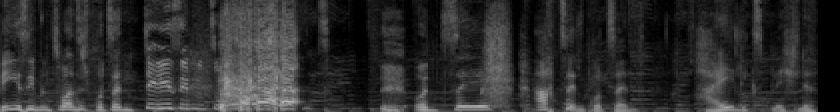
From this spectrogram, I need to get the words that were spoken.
B 27%, D 27% und C 18%. Heiligsblechle.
